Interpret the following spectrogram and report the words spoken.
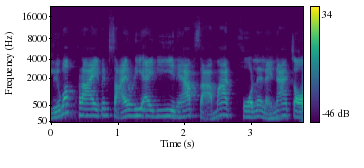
หรือว่าใครเป็นสาย Re-ID นะครับสามารถโคลนหลาย ๆ หน้าจอ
